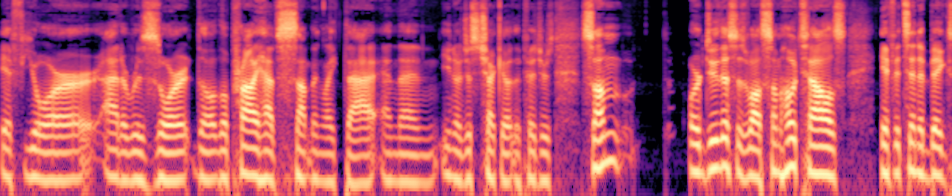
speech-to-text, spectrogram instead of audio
if you're at a resort, they'll they'll probably have something like that, and then you know just check out the pictures. Some or do this as well. Some hotels, if it's in a big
